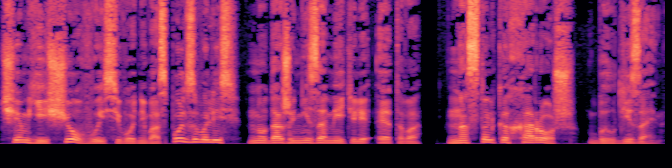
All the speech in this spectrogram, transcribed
Чем еще вы сегодня воспользовались, но даже не заметили этого, настолько хорош был дизайн?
